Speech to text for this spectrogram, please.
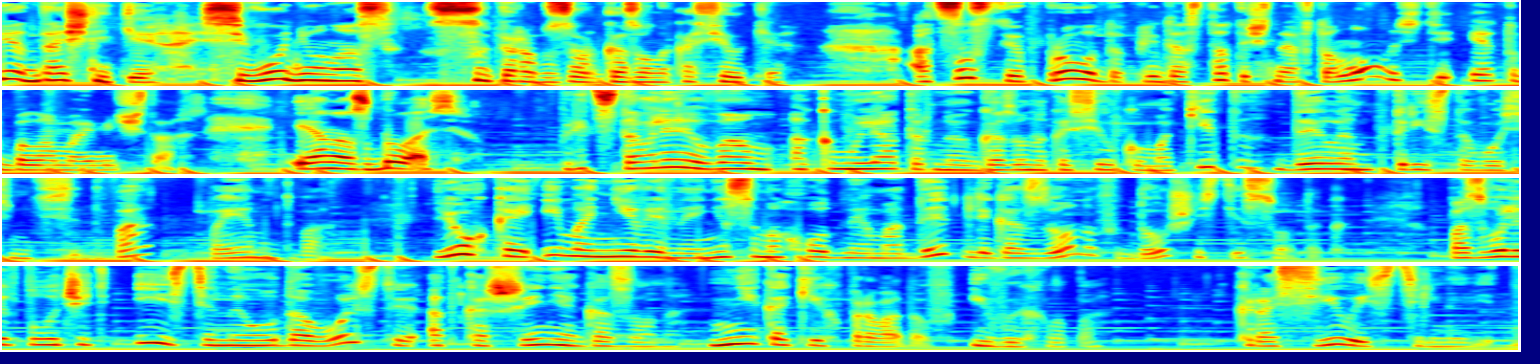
Привет, дачники! Сегодня у нас супер обзор газонокосилки. Отсутствие провода при достаточной автономности – это была моя мечта. И она сбылась. Представляю вам аккумуляторную газонокосилку Makita DLM 382 PM2. Легкая и маневренная несамоходная модель для газонов до 6 соток. Позволит получить истинное удовольствие от кошения газона. Никаких проводов и выхлопа красивый стильный вид.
